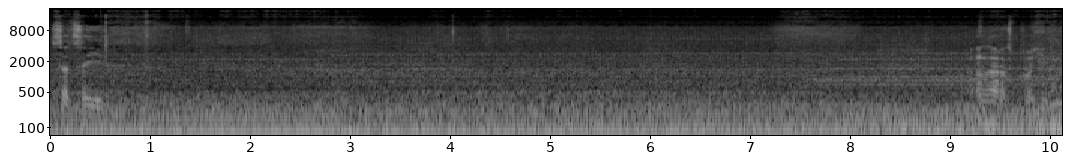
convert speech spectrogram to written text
Все це є. Зараз поїдемо.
